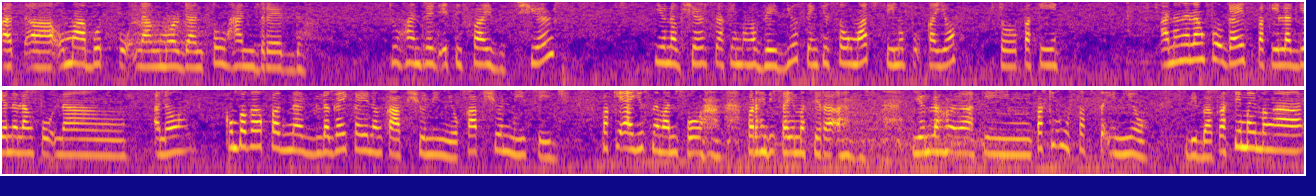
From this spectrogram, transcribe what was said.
At ah, umabot po ng more than 200 285 shares yung nag-share sa akin mga video. Thank you so much. Sino po kayo? So, paki ano na lang po guys, pakilagyan na lang po ng ano, kumbaga pag naglagay kayo ng caption ninyo, caption message, pakiayos naman po para hindi tayo masiraan. Yun lang ang aking pakiusap sa inyo. 'Di ba? Kasi may mga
